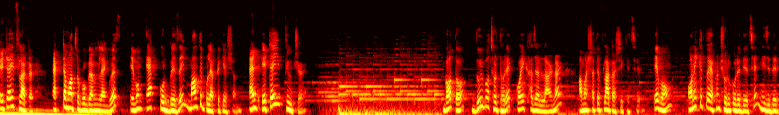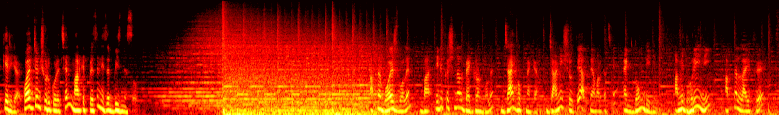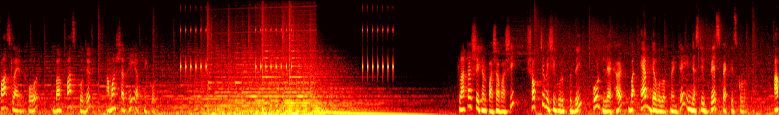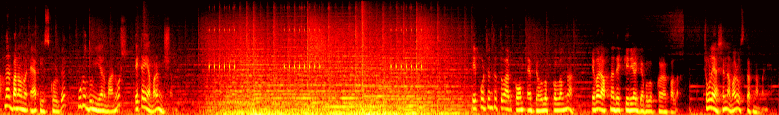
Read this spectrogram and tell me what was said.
এটাই ফ্লাটার একটা মাত্র প্রোগ্রামিং ল্যাঙ্গুয়েজ এবং এক কোড বেজেই মাল্টিপল অ্যাপ্লিকেশন অ্যান্ড এটাই ফিউচার গত দুই বছর ধরে কয়েক হাজার লার্নার আমার সাথে ফ্লাটার শিখেছে, এবং অনেকে তো এখন শুরু করে দিয়েছে নিজেদের কেরিয়ার কয়েকজন শুরু করেছেন মার্কেট প্লেসে নিজের বিজনেসও আপনার বয়স বলেন বা এডুকেশনাল ব্যাকগ্রাউন্ড বলেন, যাই হোক না কেন জার্নির শুরুতে আপনি আমার কাছে একদম বিহীন আমি ধরেই নিই আপনার লাইফে ফার্স্ট লাইন কোড বা ফার্স্ট প্রজেক্ট আমার সাথেই আপনি করবেন। ফ্লাটার শেখার পাশাপাশি সবচেয়ে বেশি গুরুত্ব দিই কোড লেখার বা অ্যাপ ডেভেলপমেন্টে ইন্ডাস্ট্রি বেস্ট প্র্যাকটিসগুলোতে আপনার বানানো অ্যাপ ইউজ করবে পুরো দুনিয়ার মানুষ, এটাই আমার মিশন এ পর্যন্ত তো আর কম অ্যাপ ডেভেলপ করলাম না। এবার আপনাদের কেরিয়ার ডেভেলপ করার পালা। চলে আসেন আমার উস্তাদ নামায়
